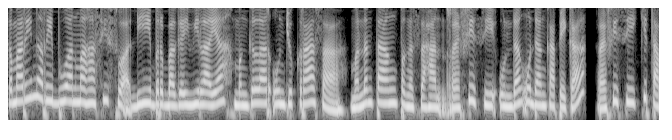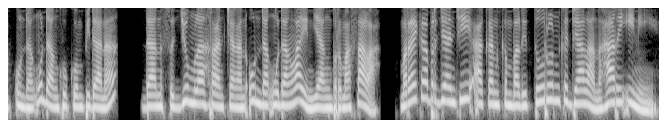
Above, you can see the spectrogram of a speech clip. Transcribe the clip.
Kemarin ribuan mahasiswa di berbagai wilayah menggelar unjuk rasa menentang pengesahan revisi Undang-Undang KPK, revisi Kitab Undang-Undang Hukum Pidana, dan sejumlah rancangan undang-undang lain yang bermasalah. Mereka berjanji akan kembali turun ke jalan hari ini.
